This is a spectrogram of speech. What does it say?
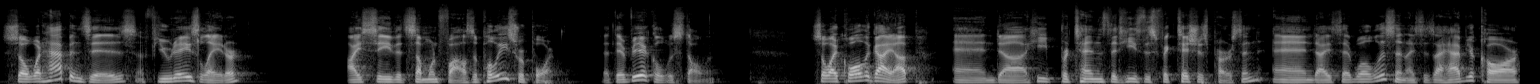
So what happens is a few days later, I see that someone files a police report that their vehicle was stolen. So I call the guy up and uh, he pretends that he's this fictitious person. And I said, "Well, listen," I says, "I have your car.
